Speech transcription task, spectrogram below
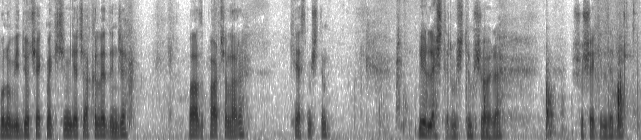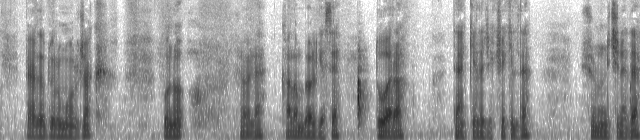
bunu video çekmek için geç akıl edince bazı parçaları kesmiştim. Birleştirmiştim şöyle. Şu şekilde bir perde durumu olacak. Bunu şöyle kalın bölgesi duvara denk gelecek şekilde şunun içine de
